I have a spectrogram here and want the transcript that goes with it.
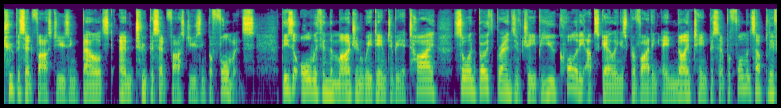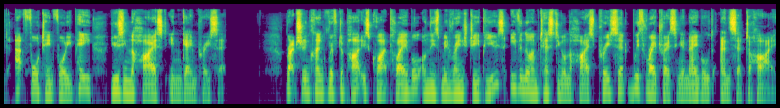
2% faster using balanced, and 2% faster using performance. These are all within the margin we deem to be a tie, so on both brands of GPU, quality upscaling is providing a 19% performance uplift at 1440p using using the highest in-game preset. Ratchet & Clank Rift Apart is quite playable on these mid-range GPUs, even though I'm testing on the highest preset with ray tracing enabled and set to high.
